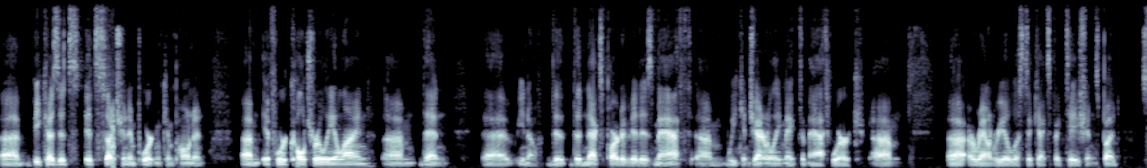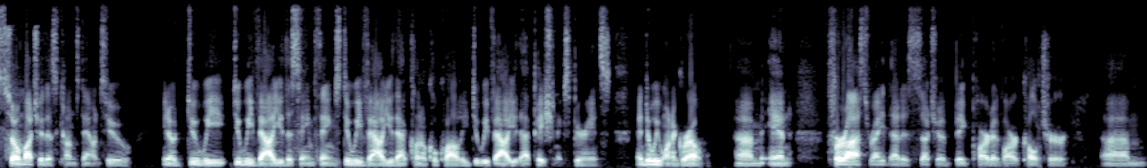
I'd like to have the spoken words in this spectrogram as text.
uh, because it's it's such an important component. Um, if we're culturally aligned, um, then uh, you know, the the next part of it is math. Um, we can generally make the math work uh, around realistic expectations, but so much of this comes down to, you know, do we do we value the same things? Do we value that clinical quality? Do we value that patient experience? And do we want to grow? Um, and for us, right, that is such a big part of our culture um,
